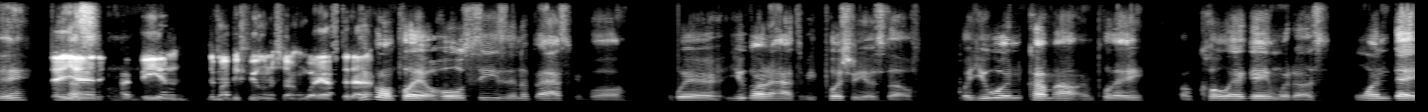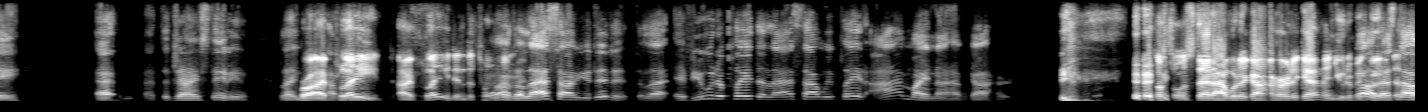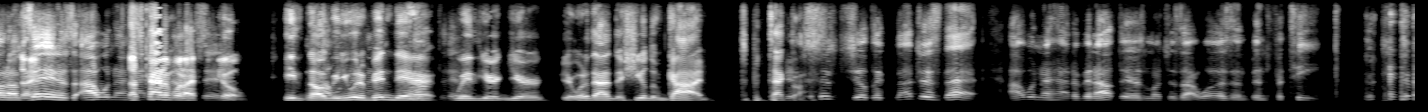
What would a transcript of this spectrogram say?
they, yeah, That's- they might be in. They might be feeling a certain way after that. you're gonna play a whole season of basketball where you're gonna have to be pushing yourself, but you wouldn't come out and play a co-ed game with us one day at at the Giant Stadium. Like, Bro, I mean, played. I played in the tournament. No, the last time you did it, the la- if you would have played the last time we played, I might not have got hurt. No, so instead, I would have got hurt again, and you'd have been No, good. that's, not what I'm saying. Is I wouldn't have. That's kind of what I out there. feel. He's no, I 'cause you wouldn't have have been been there out with your your your what is that? The shield of God to protect us. Shield, like, not just that, I wouldn't have had to been out there as much as I was and been fatigued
